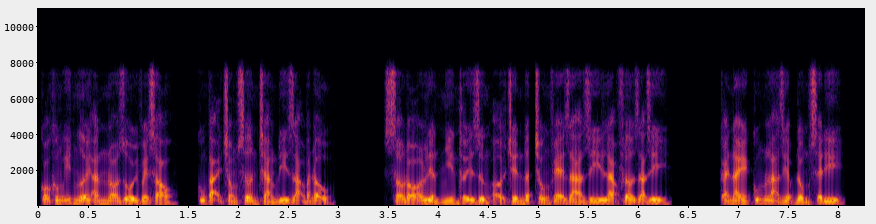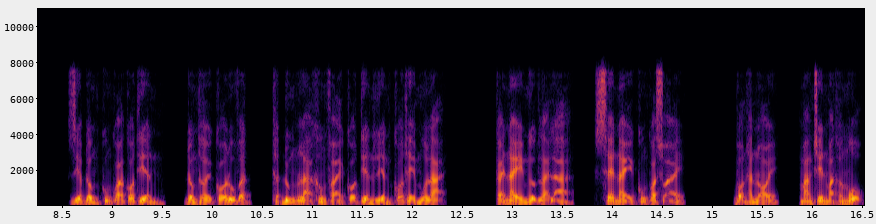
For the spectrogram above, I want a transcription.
Có không ít người ăn no rồi về sau, cũng tại trong sơn trang đi dạo bắt đầu sau đó liền nhìn thấy rừng ở trên đất chống phe ra di là phờ ra di. Cái này cũng là diệp đồng xe đi. Diệp đồng cũng quá có tiền, đồng thời có đồ vật, thật đúng là không phải có tiền liền có thể mua lại. Cái này ngược lại là, xe này cũng quá x bọn hắn nói, mang trên mặt hâm mộ.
